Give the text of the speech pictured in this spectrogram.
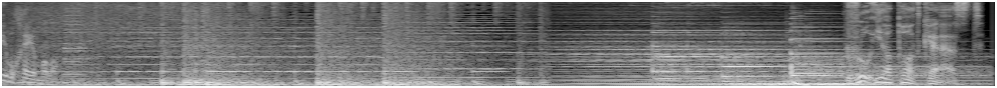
في مخيم بلاط رؤيا بودكاست.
